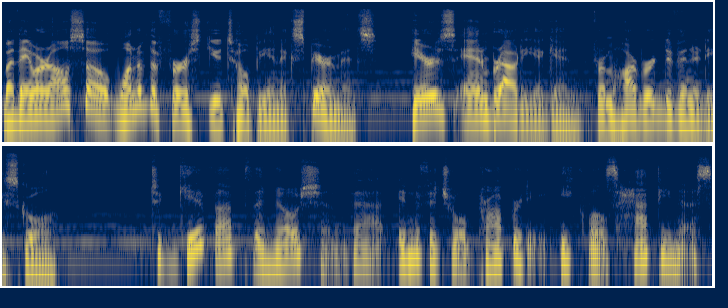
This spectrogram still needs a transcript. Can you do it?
But they were also one of the first utopian experiments. Here's Ann Braude again from Harvard Divinity School to give up the notion that individual property equals happiness,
